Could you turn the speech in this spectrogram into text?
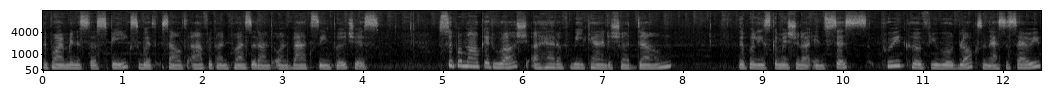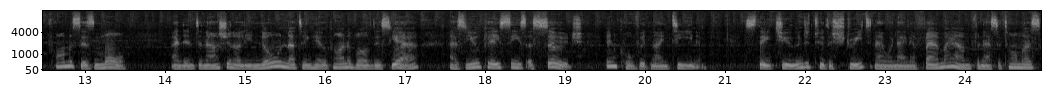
the Prime Minister speaks with South African President on vaccine purchase. Supermarket rush ahead of weekend shutdown. The police commissioner insists pre curfew roadblocks necessary, promises more. And internationally, no Notting Hill Carnival this year as UK sees a surge in COVID 19. Stay tuned to the Street 919 FM. I am Vanessa Thomas.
